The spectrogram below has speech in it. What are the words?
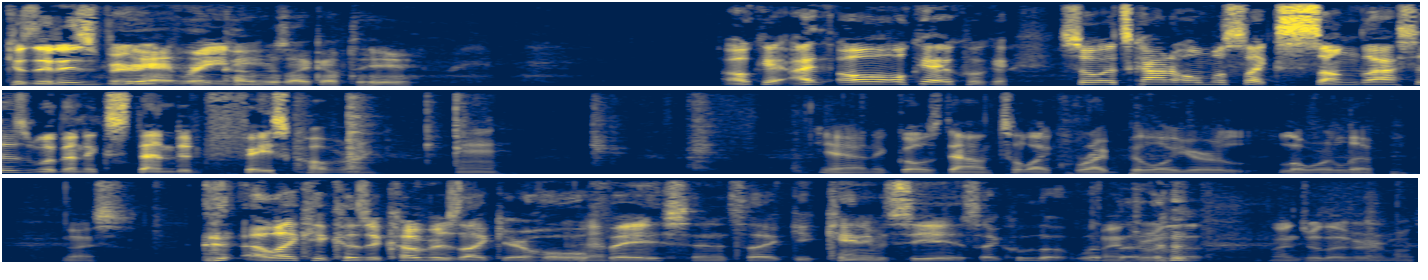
Because it is very yeah, grainy. it covers like up to here. Okay. I oh okay okay okay. So it's kind of almost like sunglasses with an extended face covering. Mm. Yeah, and it goes down to like right below your lower lip. Nice. I like it because it covers like your whole Yeah. face, and it's like you can't even see it. It's like who the what I the? enjoy that. I enjoy that very much.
